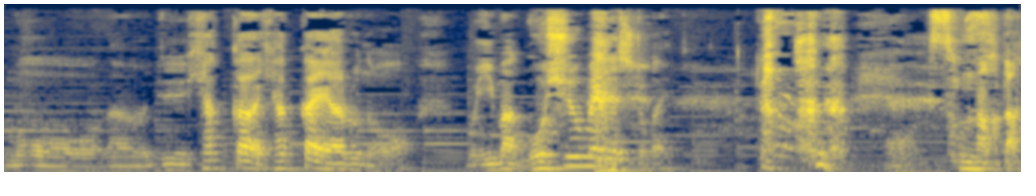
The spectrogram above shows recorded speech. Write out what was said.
もう、あの100回、100回やるのを、もう今5週目ですとか言って。え えそんな方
